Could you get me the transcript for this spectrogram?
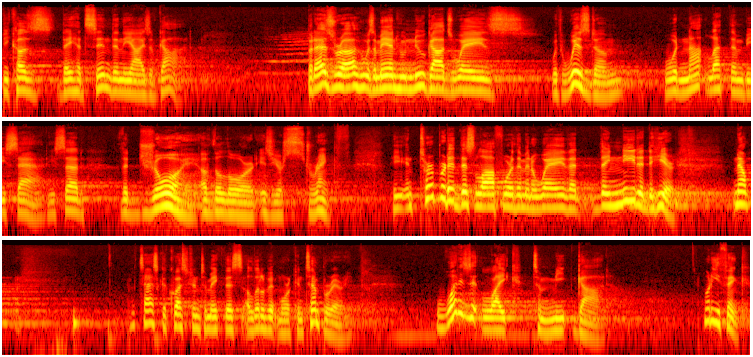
because they had sinned in the eyes of God. But Ezra, who was a man who knew God's ways with wisdom, would not let them be sad. He said, The joy of the Lord is your strength. He interpreted this law for them in a way that they needed to hear. Now, let's ask a question to make this a little bit more contemporary. What is it like to meet God? What do you think?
